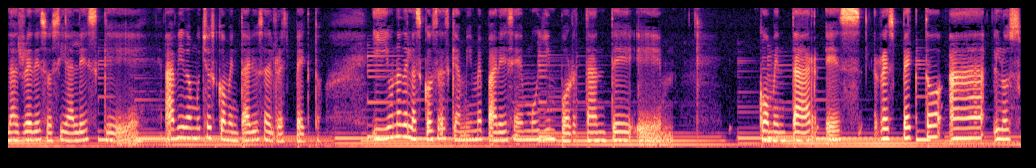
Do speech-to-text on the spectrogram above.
las redes sociales que ha habido muchos comentarios al respecto. Y una de las cosas que a mí me parece muy importante comentar es respecto a los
